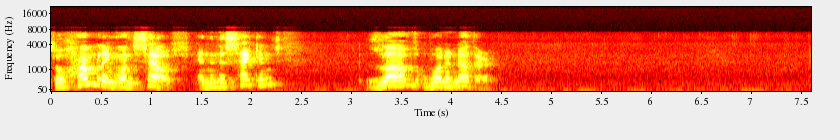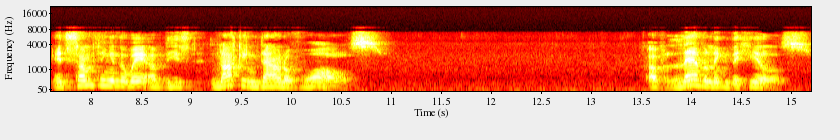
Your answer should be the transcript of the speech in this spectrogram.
So, humbling oneself, and then the second, love one another. It's something in the way of these knocking down of walls, of leveling the hills.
